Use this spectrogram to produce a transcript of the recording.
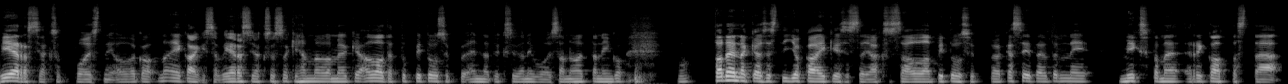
vierasjaksot pois, niin ollaanko, no ei kaikissa vierasjaksoissakin me ollaan melkein aloitettu pituushyppyennätyksiä, niin voi sanoa, että niin kuin, todennäköisesti joka ikisessä jaksossa ollaan pituushyppyä käsitelty, niin miksipä me rikottaisiin tämä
